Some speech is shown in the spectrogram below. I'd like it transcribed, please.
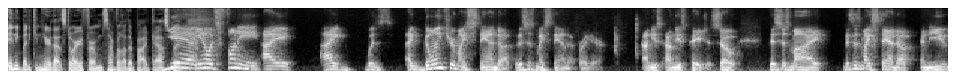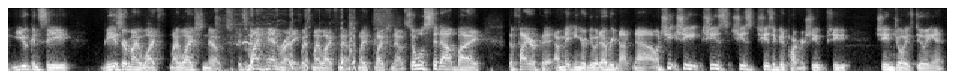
Anybody can hear that story from several other podcasts. Yeah, but. you know it's funny. I I was I'm going through my stand up. This is my stand up right here on these on these pages. So this is my this is my stand up, and you you can see these are my wife my wife's notes. It's my handwriting with my wife's notes. My wife's notes. So we'll sit out by the fire pit. I'm making her do it every night now, and she she she's she's she's a good partner. She she she enjoys doing it,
